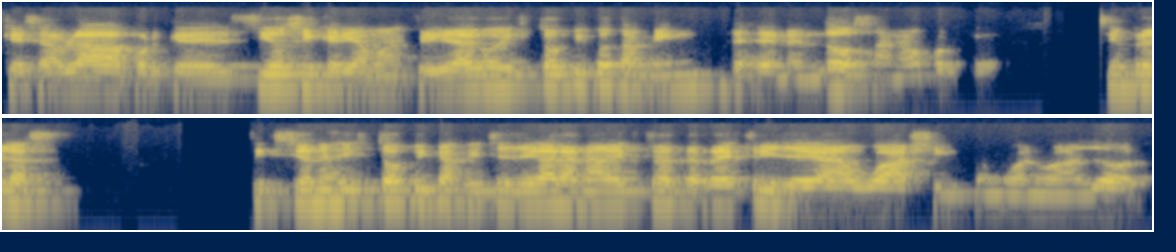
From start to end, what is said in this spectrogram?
que se hablaba, porque sí o sí queríamos escribir algo distópico también desde Mendoza, ¿no? Porque siempre las ficciones distópicas, viste, llega la nave extraterrestre y llega a Washington o a Nueva York,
